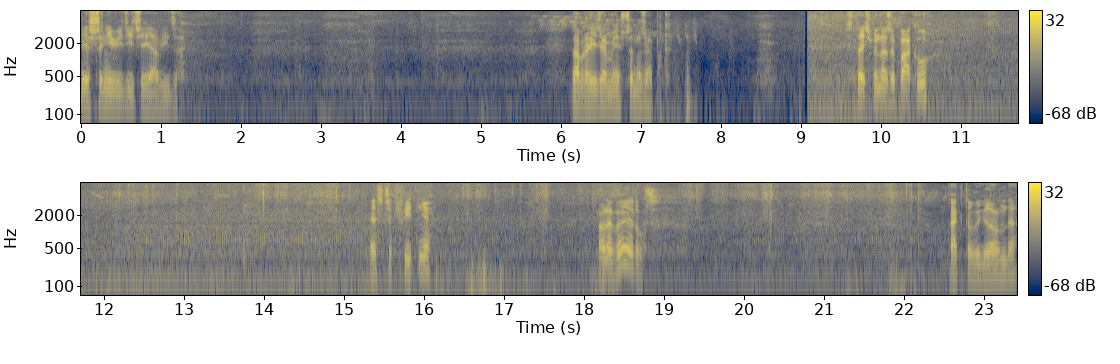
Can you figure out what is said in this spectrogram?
Jeszcze nie widzicie, ja widzę. Dobra, jedziemy jeszcze na rzepak. Jesteśmy na rzepaku. Jeszcze kwitnie. Ale wyrósł. Tak to wygląda.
